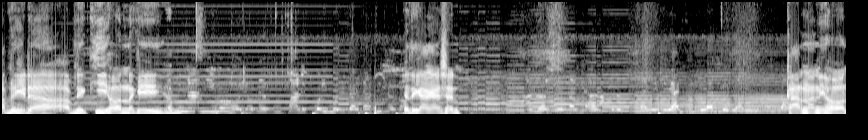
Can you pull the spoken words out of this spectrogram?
আপনি কিটা? আপনি কি হন নাকি? এদিকে আগে আসেন। কার নানি হন?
